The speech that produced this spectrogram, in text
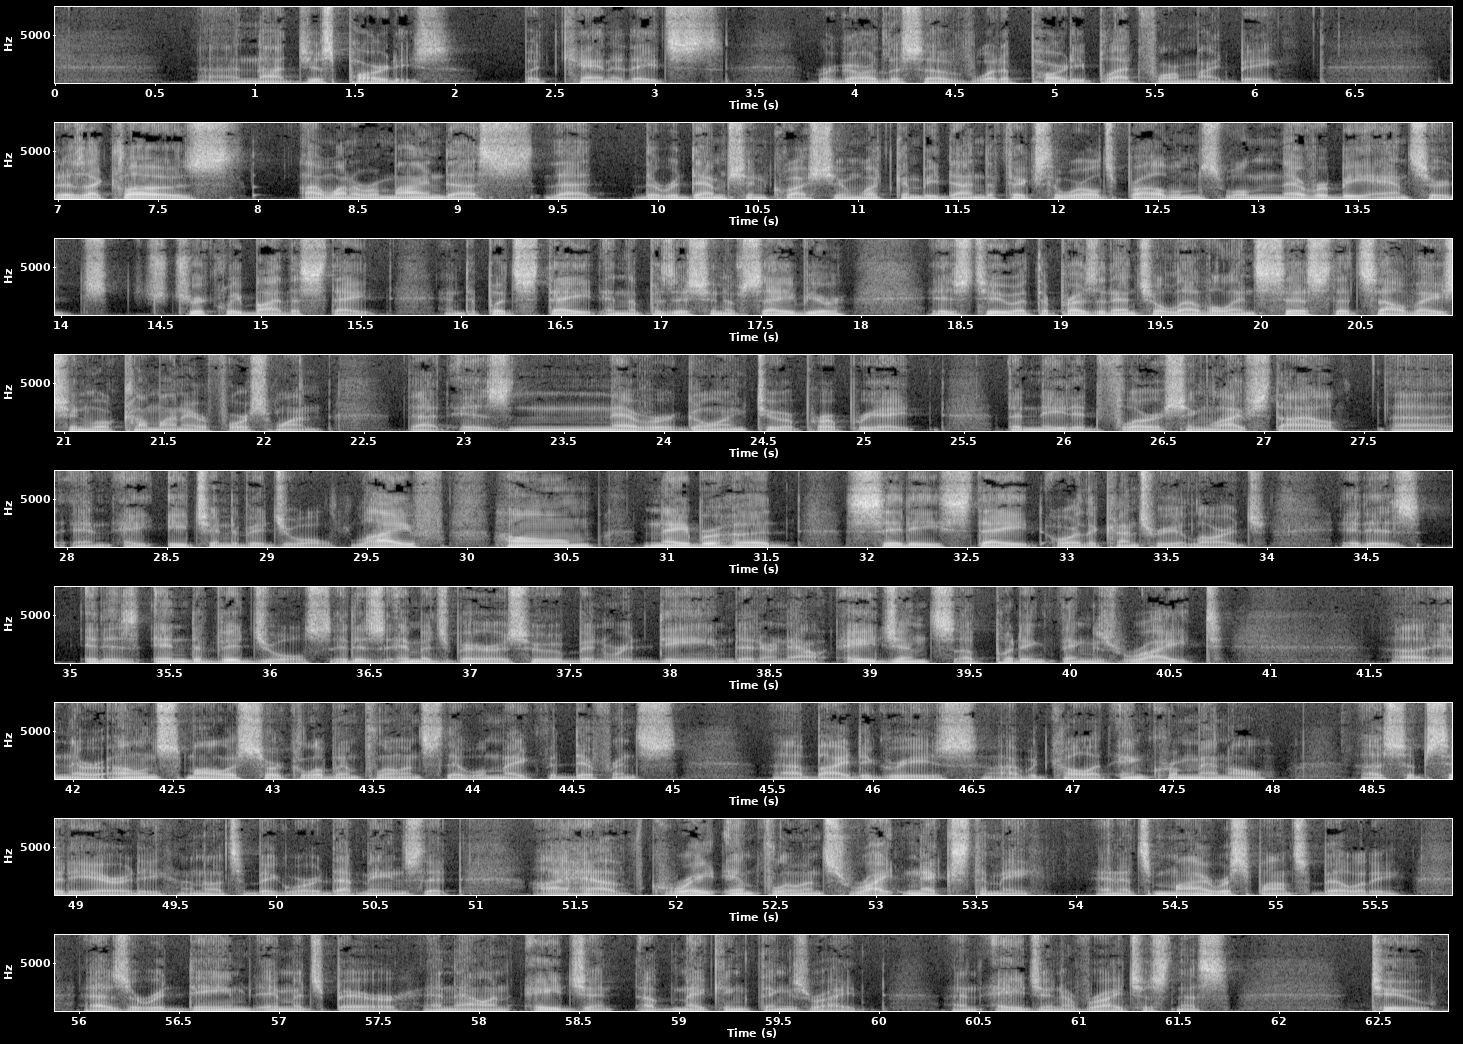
uh, not just parties, but candidates, regardless of what a party platform might be. But as I close, I want to remind us that the redemption question, what can be done to fix the world's problems, will never be answered strictly by the state. And to put state in the position of savior is to, at the presidential level, insist that salvation will come on Air Force One. That is never going to appropriate the needed flourishing lifestyle uh, in a, each individual life, home, neighborhood, city, state, or the country at large. It is it is individuals, it is image bearers who have been redeemed and are now agents of putting things right uh, in their own smaller circle of influence that will make the difference uh, by degrees. I would call it incremental uh, subsidiarity. I know it's a big word. That means that I have great influence right next to me and it's my responsibility as a redeemed image bearer and now an agent of making things right, an agent of righteousness, to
